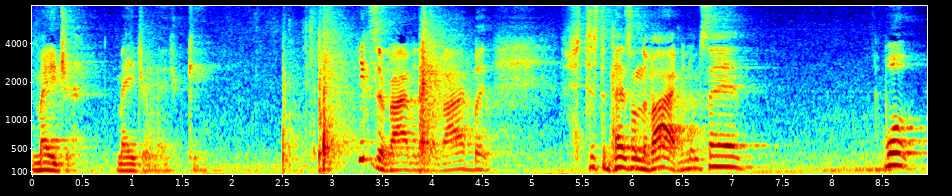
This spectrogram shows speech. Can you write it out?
Major, major, major key. You can survive without a vibe, but it just depends on the vibe, you know what I'm saying? Well,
